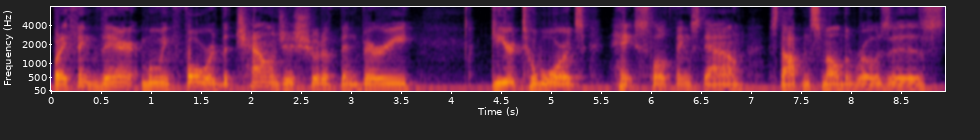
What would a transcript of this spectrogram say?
but I think there moving forward, the challenges should have been very geared towards hey, slow things down, stop and smell the roses,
